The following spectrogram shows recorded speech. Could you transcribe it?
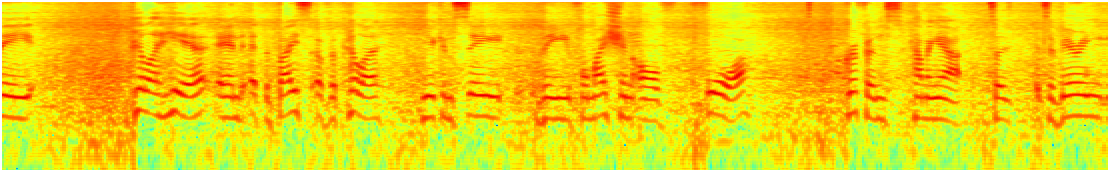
the pillar here and at the base of the pillar you can see the formation of four griffins coming out. So it's a very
